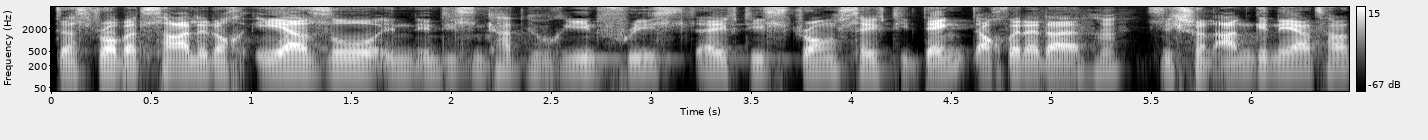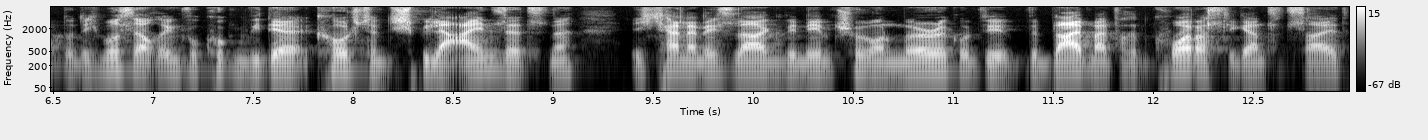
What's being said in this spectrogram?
dass Robert Sale noch eher so in, in diesen Kategorien Free Safety, Strong Safety denkt, auch wenn er da Mhm. sich schon angenähert hat. Und ich muss ja auch irgendwo gucken, wie der Coach dann die Spieler einsetzt. Ne? Ich kann ja nicht sagen, wir nehmen Trevor Murray und wir, wir bleiben einfach in Quarters die ganze Zeit,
